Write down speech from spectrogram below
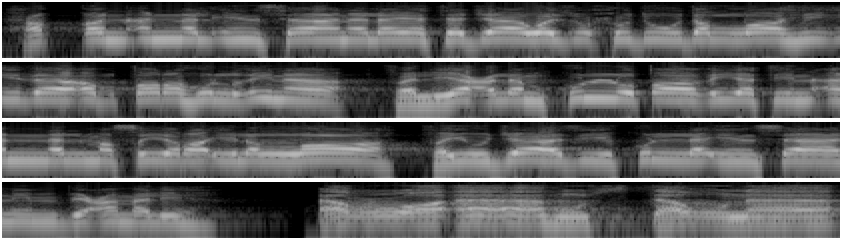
حقا أن الإنسان ليتجاوز حدود الله إذا أبطره الغنى فليعلم كل طاغية أن المصير إلى الله فيجازي كل إنسان بعمله. ان راه استغنى.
